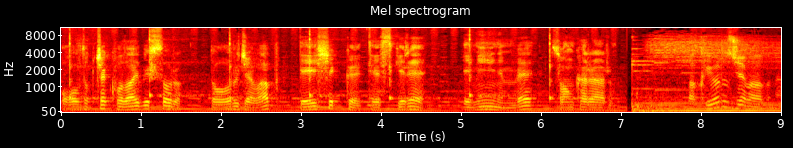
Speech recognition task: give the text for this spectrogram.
Oldukça kolay bir soru. Doğru cevap D şıkkı tezkire. Eminim ve son kararım. Bakıyoruz cevabına.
